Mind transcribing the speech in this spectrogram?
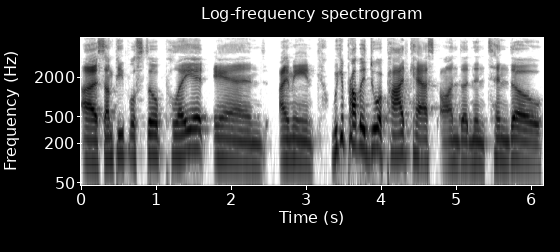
Uh, some people still play it, and I mean, we could probably do a podcast on the Nintendo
